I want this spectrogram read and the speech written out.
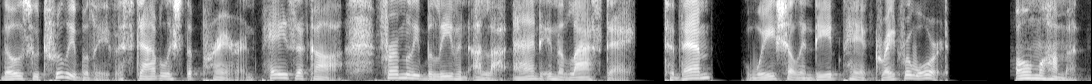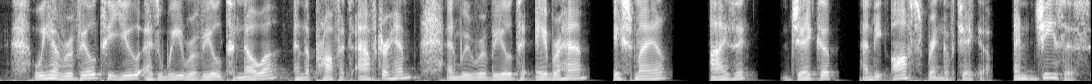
Those who truly believe establish the prayer and pay zakah, firmly believe in Allah and in the last day. To them, we shall indeed pay a great reward. O Muhammad, we have revealed to you as we revealed to Noah and the prophets after him, and we revealed to Abraham, Ishmael, Isaac, Jacob, and the offspring of Jacob and Jesus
